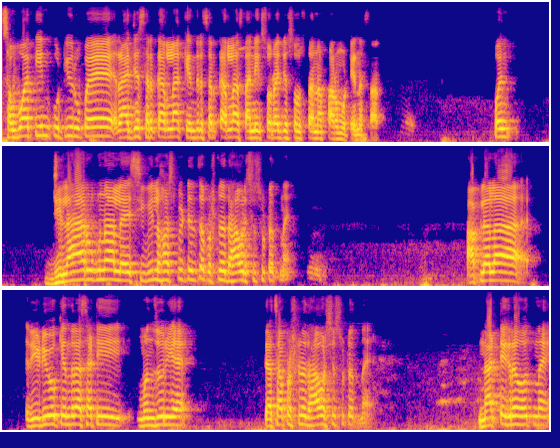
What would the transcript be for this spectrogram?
सव्वा तीन कोटी रुपये राज्य सरकारला केंद्र सरकारला स्थानिक स्वराज्य संस्थांना फार मोठे नसतात. पण जिल्हा रुग्णालय सिव्हिल हॉस्पिटलचा प्रश्न दहा वर्ष सुटत नाही. आपल्याला रेडिओ केंद्रासाठी मंजुरी आहे. त्याचा प्रश्न दहा वर्ष सुटत नाही. नाट्यग्रह होत नाही.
